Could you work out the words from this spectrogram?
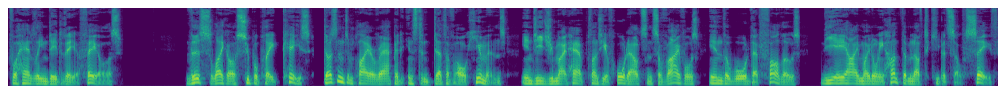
for handling day to day affairs. This, like our superplague case, doesn't imply a rapid instant death of all humans. Indeed, you might have plenty of holdouts and survivors in the world that follows. The AI might only hunt them enough to keep itself safe.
